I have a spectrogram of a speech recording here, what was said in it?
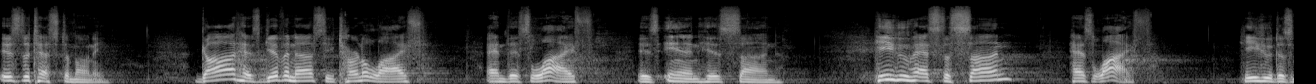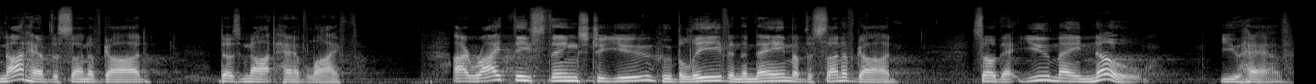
is the testimony God has given us eternal life, and this life is in his Son. He who has the Son has life. He who does not have the Son of God does not have life. I write these things to you who believe in the name of the Son of God, so that you may know you have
